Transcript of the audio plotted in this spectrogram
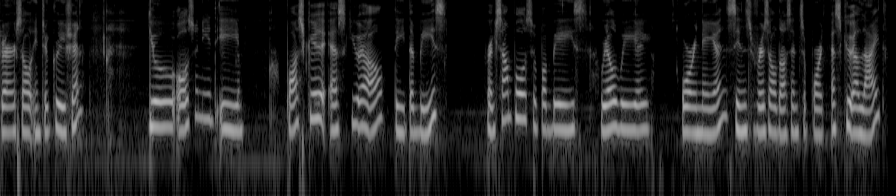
Vercel integration. You also need a PostgreSQL database. For example, Supabase, Railway, or Neon since Vercel doesn't support SQLite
